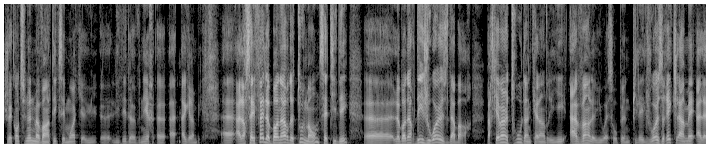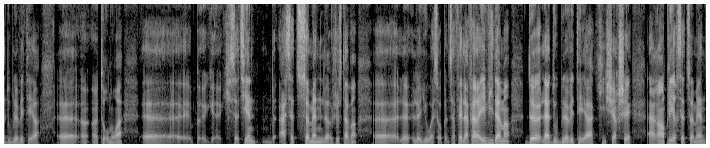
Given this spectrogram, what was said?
Je vais continuer de me vanter que c'est moi qui ai eu euh, l'idée de venir euh, à, à, Grimby. Euh, alors, ça a fait le bonheur de tout le monde, cette idée. le bonheur des joueuses d'abord. Parce qu'il y avait un trou dans le calendrier avant le US Open. Puis les joueuses réclamaient à la WTA un, tournoi. Euh, qui se tiennent à cette semaine-là, juste avant euh, le, US Open. Ça fait l'affaire évidemment de la WTA qui cherchait à remplir cette semaine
